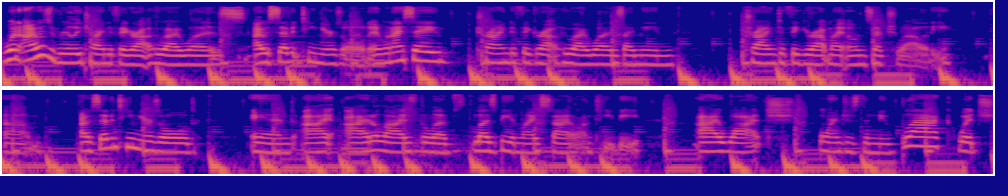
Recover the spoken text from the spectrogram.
when I was really trying to figure out who I was, I was 17 years old. And when I say trying to figure out who I was, I mean trying to figure out my own sexuality. Um, I was 17 years old and I idolized the les- lesbian lifestyle on TV. I watched Orange is the New Black, which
